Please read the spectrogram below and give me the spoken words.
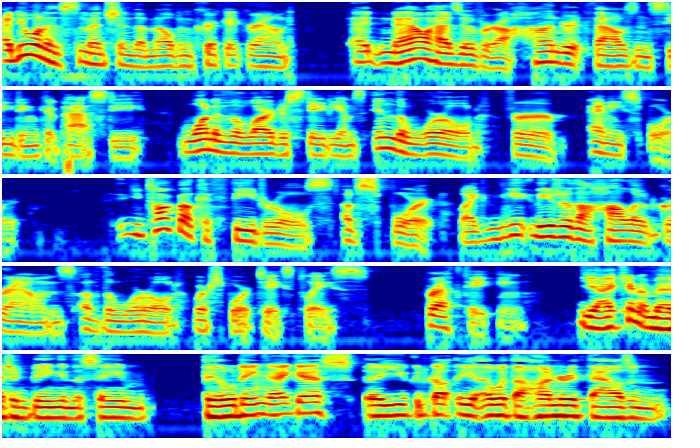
I do want to mention the Melbourne Cricket Ground. It now has over a hundred thousand seating capacity, one of the largest stadiums in the world for any sport. You talk about cathedrals of sport, like th- these are the hallowed grounds of the world where sport takes place. Breathtaking. Yeah, I can't imagine being in the same building. I guess uh, you could call yeah, with a hundred thousand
